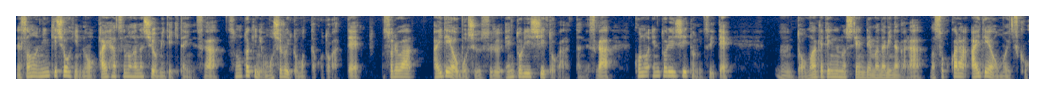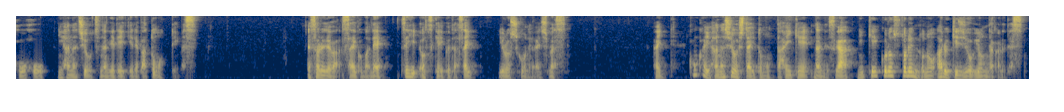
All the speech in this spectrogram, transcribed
でその人気商品の開発の話を見ていきたいんですが、その時に面白いと思ったことがあって、それはアイデアを募集するエントリーシートがあったんですが、このエントリーシートについてうんと、マーケティングの視点で学びながら、まあ、そこからアイデアを思いつく方法に話をつなげていければと思っています。それでは最後までぜひお付き合いください。よろしくお願いします。はい。今回話をしたいと思った背景なんですが、日経クロストレンドのある記事を読んだからです。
